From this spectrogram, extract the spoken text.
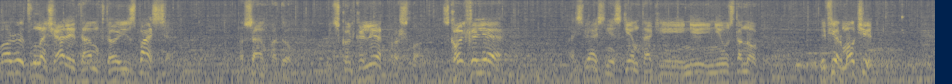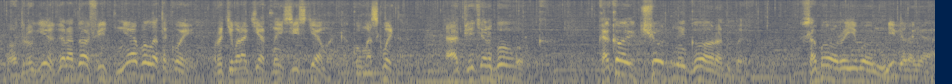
Может, вначале там кто и спасся. Но сам подумай, ведь сколько лет прошло? Сколько лет? А связь ни с кем так и не, не установлена. Эфир молчит. У других городов ведь не было такой противоракетной системы, как у Москвы-то. А Петербург... Какой чудный город был. Соборы его невероятны.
